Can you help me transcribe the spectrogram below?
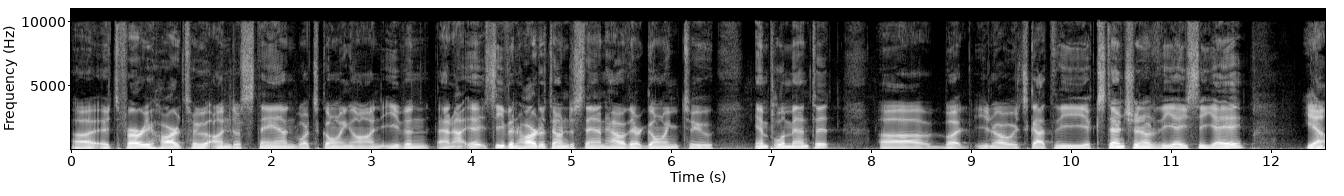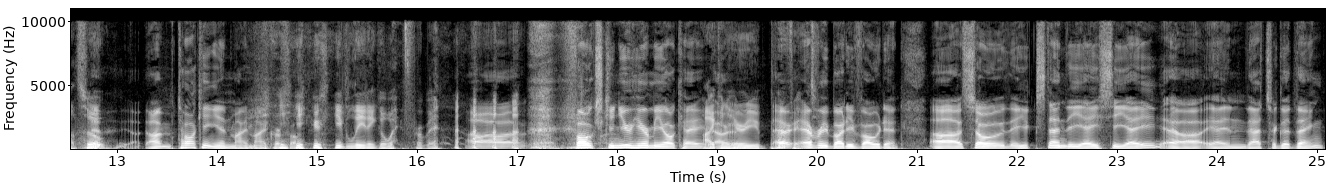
Uh, it's very hard to understand what's going on, even, and I, it's even harder to understand how they're going to implement it. Uh, but you know, it's got the extension of the ACA. Yeah. So Uh, I'm talking in my microphone. you keep leaning away from it. uh, folks, can you hear me okay? I can Uh, hear you e- perfect. Everybody vote in. Uh, so they extend the ACA, uh, and that's a good thing.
